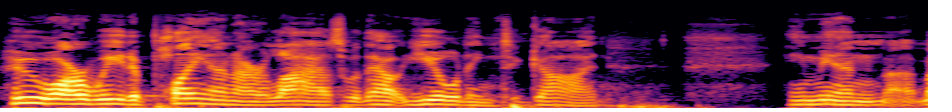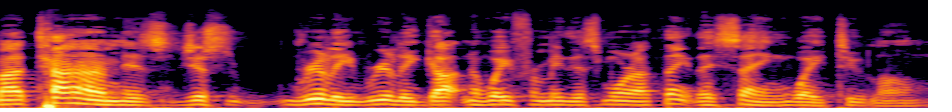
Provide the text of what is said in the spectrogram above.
who are we to plan our lives without yielding to God? Amen. My, my time has just really, really gotten away from me this morning. I think they sang way too long.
